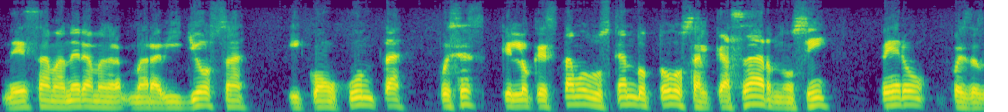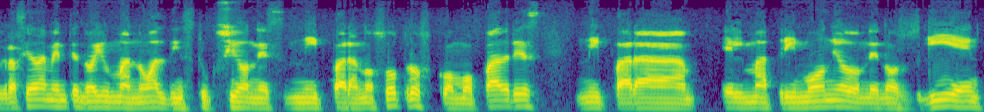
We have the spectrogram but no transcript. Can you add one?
De esa manera maravillosa y conjunta, pues es que lo que estamos buscando todos al casarnos, ¿sí? Pero, pues desgraciadamente no hay un manual de instrucciones ni para nosotros como padres, ni para el matrimonio donde nos guíen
